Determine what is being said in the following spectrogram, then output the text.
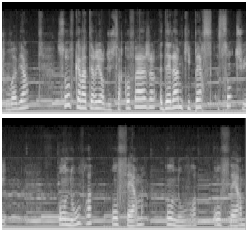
tout va bien. Sauf qu'à l'intérieur du sarcophage, des lames qui percent sans tuer. On ouvre, on ferme, on ouvre, on ferme,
